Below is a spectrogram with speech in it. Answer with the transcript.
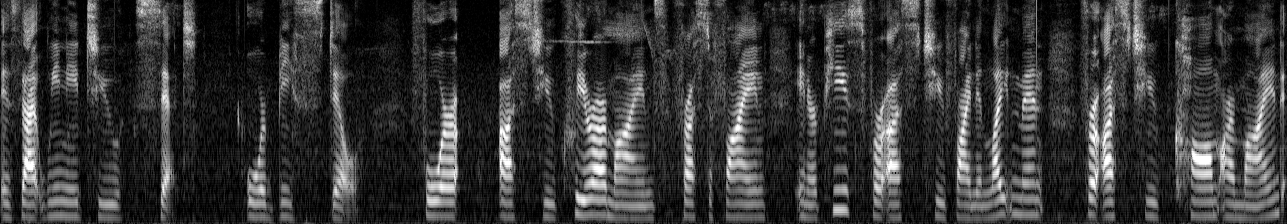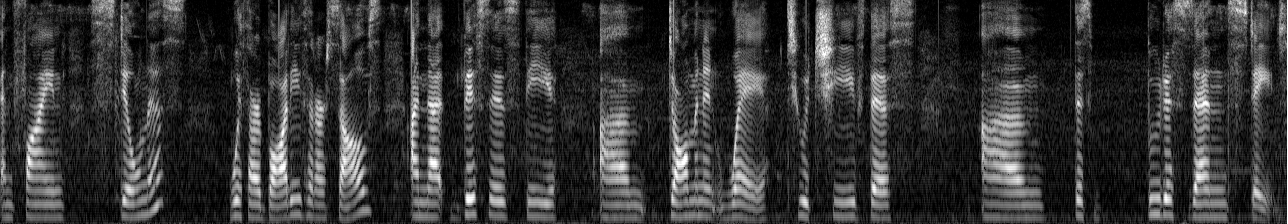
is that we need to sit or be still for us to clear our minds, for us to find inner peace, for us to find enlightenment, for us to calm our mind and find stillness with our bodies and ourselves, and that this is the um, dominant way to achieve this um, this Buddhist Zen state.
